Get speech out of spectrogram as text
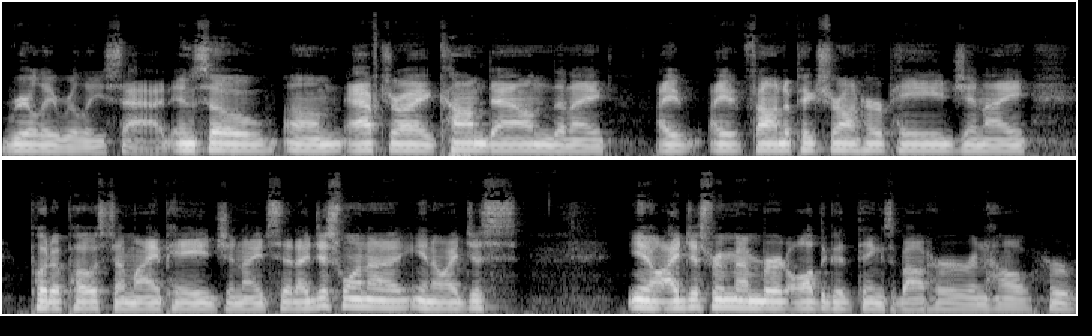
really, really sad. And so um, after I calmed down, then I I, I found a picture on her page and I put a post on my page and I said, I just want to, you know, I just, you know, I just remembered all the good things about her and how her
